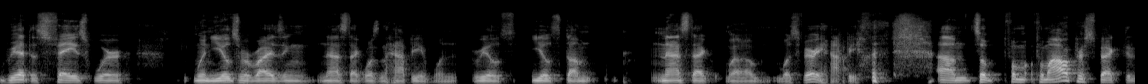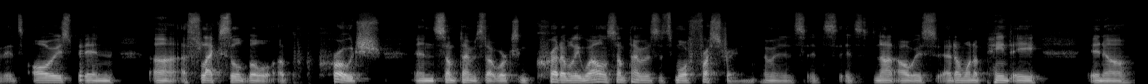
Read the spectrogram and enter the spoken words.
We had this phase where when yields were rising, Nasdaq wasn't happy. When yields yields dumped, Nasdaq uh, was very happy. um, so from from our perspective, it's always been uh, a flexible approach and sometimes that works incredibly well and sometimes it's more frustrating i mean it's it's it's not always i don't want to paint a you know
